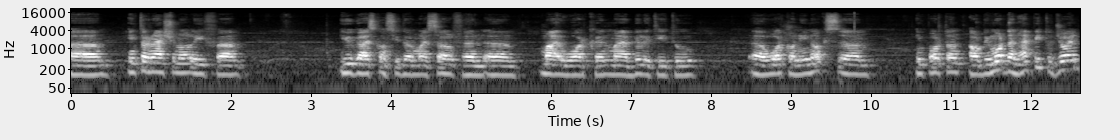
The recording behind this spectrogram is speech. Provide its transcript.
uh, international if uh, you guys consider myself and um, my work and my ability to uh, work on Inox um, important. I'll be more than happy to join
